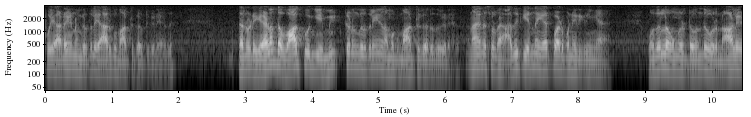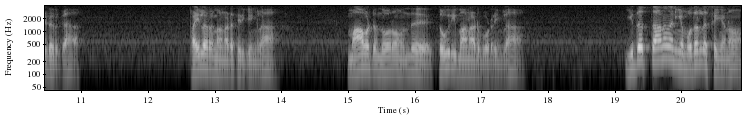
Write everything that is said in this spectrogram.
போய் அடையணுங்கிறதுல யாருக்கும் மாற்று கருத்து கிடையாது. தன்னுடைய இழந்த வாக்கு வங்கியை மீட்கணுங்கிறதுலையும் நமக்கு மாற்று கருத்து கிடையாது. நான் என்ன சொல்கிறேன் அதுக்கு என்ன ஏற்பாடு பண்ணியிருக்கிறீங்க? முதல்ல உங்கள்கிட்ட வந்து ஒரு நாளேடு இருக்கா? பயிலரங்கம் நடத்தியிருக்கீங்களா மாவட்டந்தோறும் வந்து தொகுதி மாநாடு போடுறீங்களா? இதைத்தானே நீங்கள் முதல்ல செய்யணும்.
